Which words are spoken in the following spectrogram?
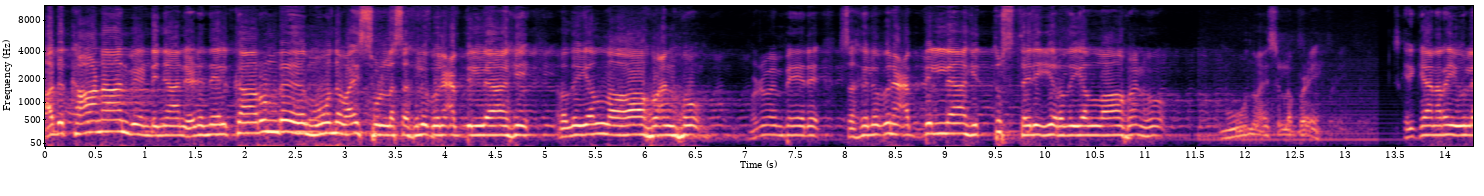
അത് കാണാൻ വേണ്ടി ഞാൻ എഴുന്നേൽക്കാറുണ്ട്. മൂന്ന് വയസ്സുള്ള സഹലുബുൻ അബ്ദുല്ലാഹി റളിയല്ലാഹു അൻഹു. മുഴുവൻ പേര് മൂന്ന് വയസ്സുള്ളപ്പോഴേ. നിസ്കരിക്കാൻ അറിയൂല.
